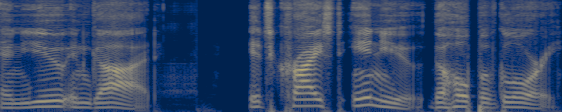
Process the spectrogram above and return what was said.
and you in God. It's Christ in you, the hope of glory.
